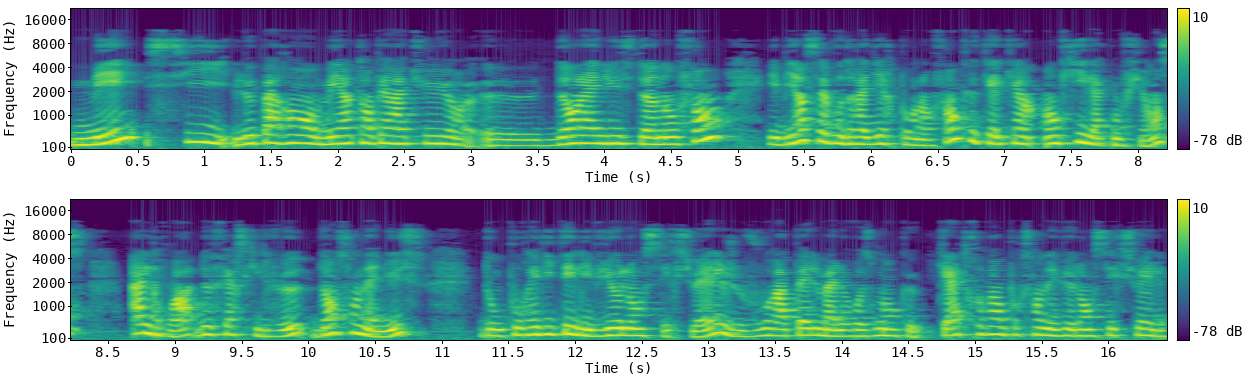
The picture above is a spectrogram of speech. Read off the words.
Mais si le parent met une température dans l'anus d'un enfant, eh bien, ça voudra dire pour l'enfant que quelqu'un en qui il a confiance a le droit de faire ce qu'il veut dans son anus. Donc, pour éviter les violences sexuelles, je vous rappelle malheureusement que 80% des violences sexuelles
